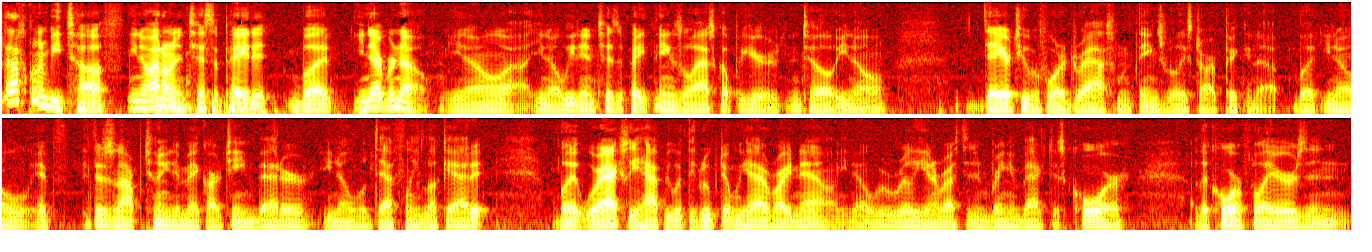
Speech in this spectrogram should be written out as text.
that's going to be tough. You know, I don't anticipate it, but you never know. You know, uh, you know, we didn't anticipate things the last couple years until you know, day or two before the draft when things really start picking up. But you know, if, if there's an opportunity to make our team better, you know, we'll definitely look at it. But we're actually happy with the group that we have right now. You know, we're really interested in bringing back this core, uh, the core players, and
